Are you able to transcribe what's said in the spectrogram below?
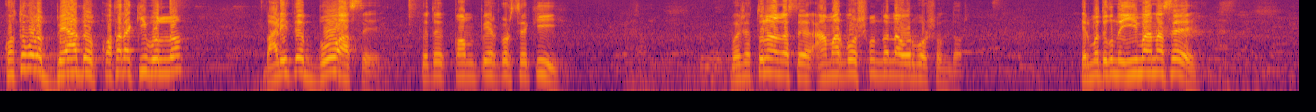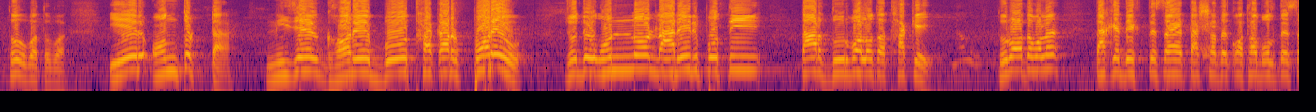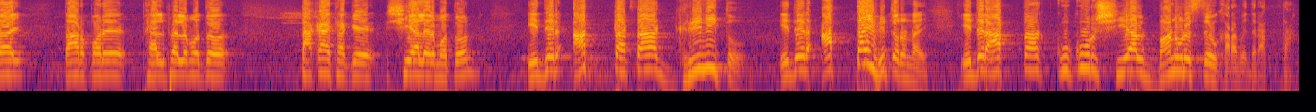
কত বড় বেয়াদব, কথাটা কি বলল? বাড়িতে বউ আছে কম্পেয়ার করছে কি? বয়সের তুলনা করছে, আমার বউ সুন্দর না ওর বউ সুন্দর? এর মধ্যে কোনো ইমান আছে? তো বা তোবা তোবা এর অন্তরটা নিজের ঘরে বউ থাকার পরেও যদি অন্য নারীর প্রতি তার দুর্বলতা থাকে। দুর্বলতা বলে তাকে দেখতে চায়, তার সাথে কথা বলতে চায়, তারপরে ফ্যাল ফ্যালের মতো তাকায় থাকে শিয়ালের মতন। এদের আত্মাটা ঘৃণিত। এদের আত্মাই ভিতরে নাই। এদের আত্মা কুকুর, শিয়াল, বানরের চেয়েও খারাপ এদের আত্মা।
